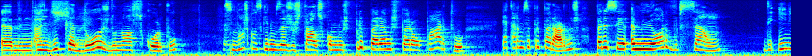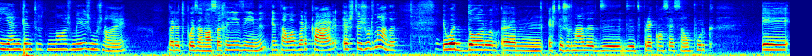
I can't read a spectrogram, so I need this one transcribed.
um, Detalhes, indicadores é? do nosso corpo, se nós conseguirmos ajustá-los como nos preparamos para o parto, é estarmos a preparar-nos para ser a melhor versão de yin e yang dentro de nós mesmos, não é? Para depois a nossa raiz yin, então, abarcar esta jornada. Eu adoro um, esta jornada de, de, de pré-conceição porque é,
